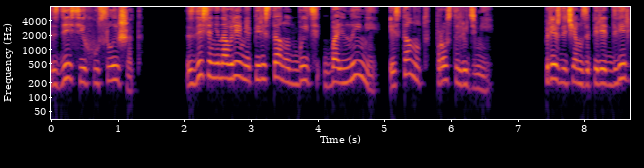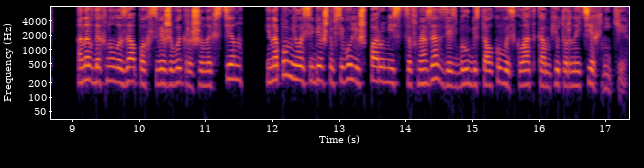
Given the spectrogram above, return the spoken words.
здесь их услышат. Здесь они на время перестанут быть больными и станут просто людьми. Прежде чем запереть дверь, она вдохнула запах свежевыкрашенных стен и напомнила себе, что всего лишь пару месяцев назад здесь был бестолковый склад компьютерной техники.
